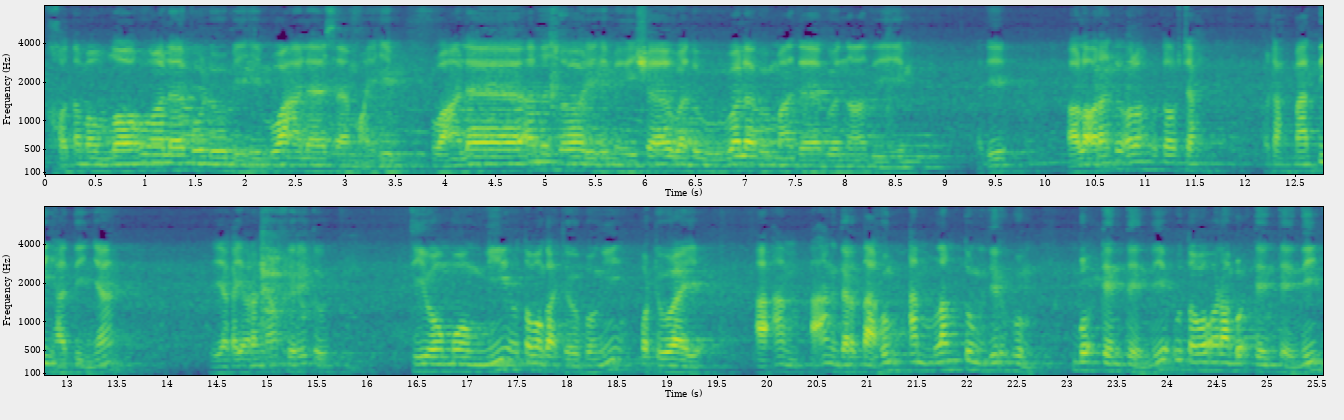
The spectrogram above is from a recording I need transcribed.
Khatamallahu ala qulubihim wa ala sam'ihim wa ala absarihim hishawatu wa lahum adabun azim Jadi kalau orang itu Allah sudah sudah mati hatinya ya kayak orang kafir itu. Diomongi atau enggak diomongi wae. Aam aang dartahum am lam tungdirhum mbok denteni utawa orang mbok denteni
